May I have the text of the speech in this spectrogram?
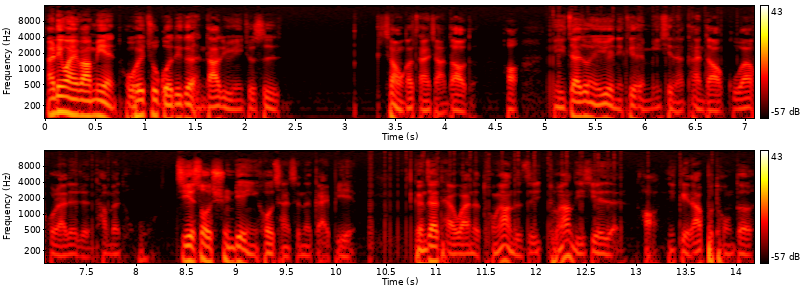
那另外一方面，我会出国的一个很大的原因就是，像我刚才讲到的，好，你在中研院，你可以很明显的看到国外回来的人，他们接受训练以后产生的改变，跟在台湾的同样的这同样的一些人，好，你给他不同的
